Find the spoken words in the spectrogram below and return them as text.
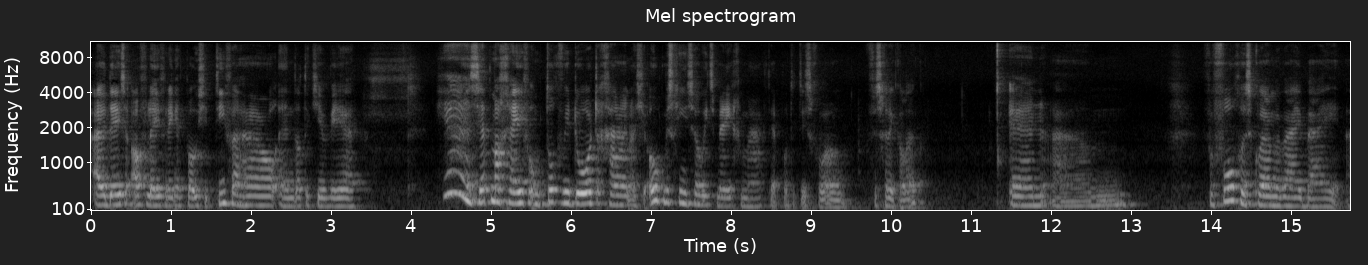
uit deze aflevering het positieve haal. En dat ik je weer ja, zet mag geven om toch weer door te gaan. Als je ook misschien zoiets meegemaakt hebt. Want het is gewoon verschrikkelijk. En um, vervolgens kwamen wij bij. Uh,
